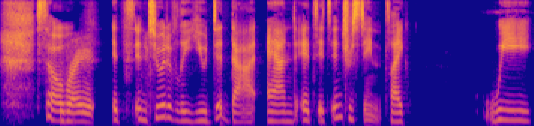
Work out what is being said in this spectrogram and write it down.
so right. it's intuitively you did that and it's it's interesting. It's like we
